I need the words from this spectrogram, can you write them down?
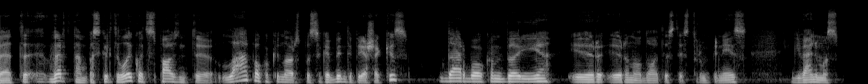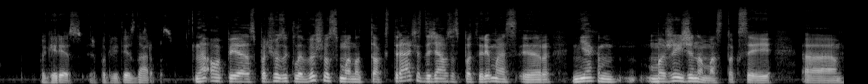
bet verta tam paskirti laiko, atsispausdinti lapą, kokį nors pasikabinti prieš akis darbo kambaryje ir, ir naudotis tais trumpiniais. Gyvenimas pagerės ir pagreitės darbas. Na, o apie sparčius klavišus mano toks trečias didžiausias patarimas ir niekam mažai žinomas toksai uh,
